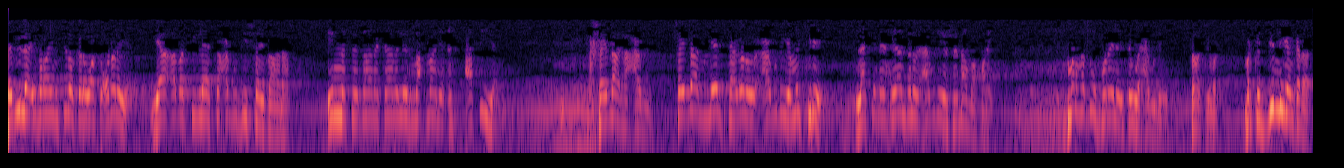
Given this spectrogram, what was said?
nabiylahi ibraahim sidoo kale waa ka odhanaya yaa abati laa tacbudi shayaana ina shayaana kaana liraxmaani casiya. Hayaan ha caabud hayaan meel taaganoo caabudaya ma jire laakiin dhagaxyaantanoo caabudaya hayaan baa faray. Mar hadduu farayna isagu caabudaya. Saas mar marka. Jinnigan kadaas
